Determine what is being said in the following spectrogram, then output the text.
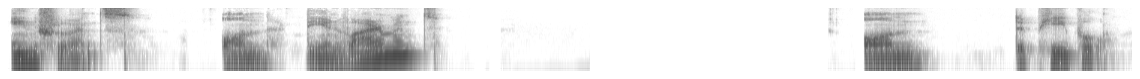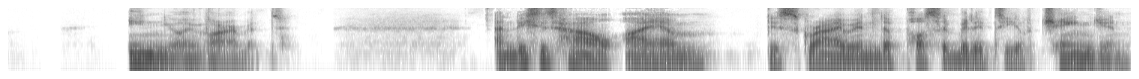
influence on the environment, on the people in your environment. And this is how I am describing the possibility of changing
